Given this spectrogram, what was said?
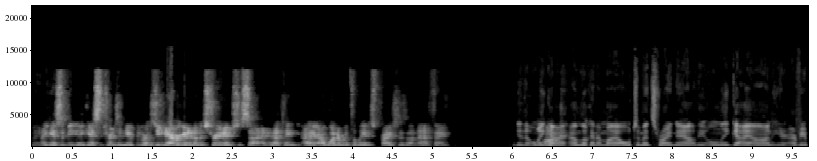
I guess it, I guess it turns into new girls. You never get another straight edge society. That thing, I, I wonder what the latest price is on that thing. Yeah, the only Punk. guy I'm looking at my ultimates right now. The only guy on here, every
